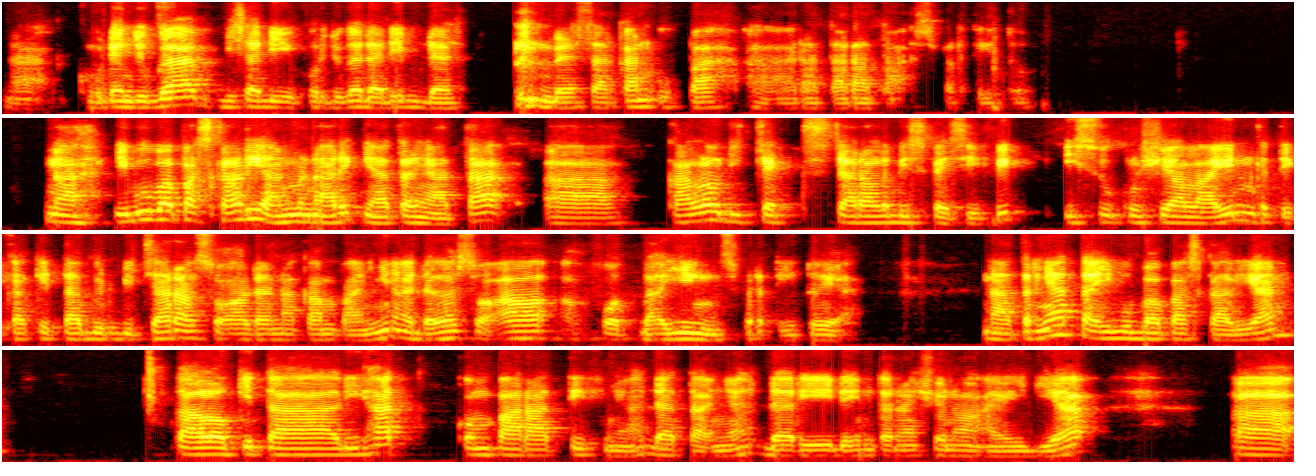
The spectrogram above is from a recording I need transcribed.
Nah, kemudian juga bisa diukur juga dari berdasarkan upah rata-rata uh, seperti itu. Nah, Ibu Bapak sekalian, menariknya ternyata uh, kalau dicek secara lebih spesifik, isu krusial lain ketika kita berbicara soal dana kampanye adalah soal vote buying seperti itu ya. Nah, ternyata Ibu Bapak sekalian, kalau kita lihat komparatifnya datanya dari The International Idea, uh,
